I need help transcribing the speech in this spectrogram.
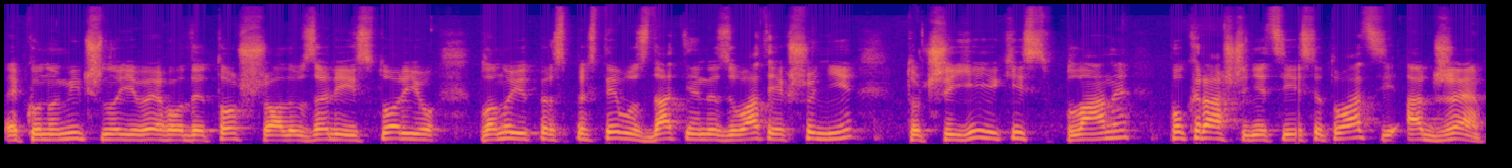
економічної вигоди, тощо, але взагалі історію планують перспективу, здатні аналізувати. Якщо ні, то чи є якісь плани покращення цієї ситуації? Адже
